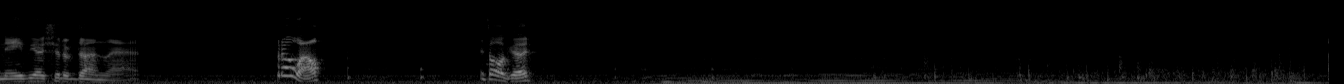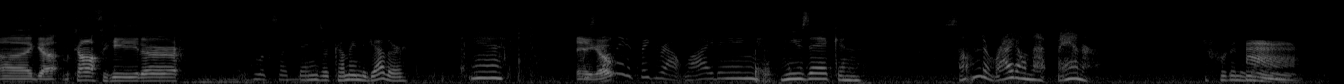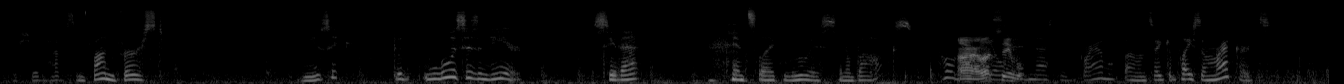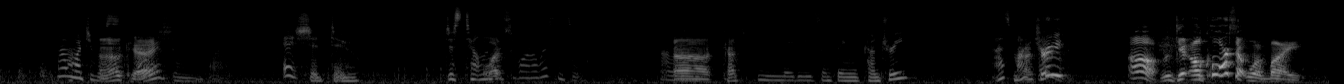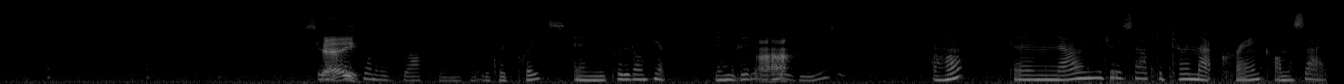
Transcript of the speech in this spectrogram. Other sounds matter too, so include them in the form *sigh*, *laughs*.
Maybe I should have done that. But oh well. It's all good. I got my coffee heater. Looks like things are coming together. Yeah. There we you still go. need to figure out lighting, music, and something to write on that banner. If we're gonna Hmm. die, we should have some fun first. Music? But Louis isn't here. See that? *laughs* It's like Louis in a box. Pulled All right, let's see old wh- headmaster's gramophone so he could play some records. Not much of a Okay. selection, but it should do. Just tell me Let's- what you want to listen to. Um, Uh, cunt- maybe something country? That's my Country? favorite. Oh, get- of course it would be. So Okay. you take one of those black things that look like plates and you put it on here. And then it Uh-huh. plays music? Uh-huh. And now you just have to turn that crank on the side.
